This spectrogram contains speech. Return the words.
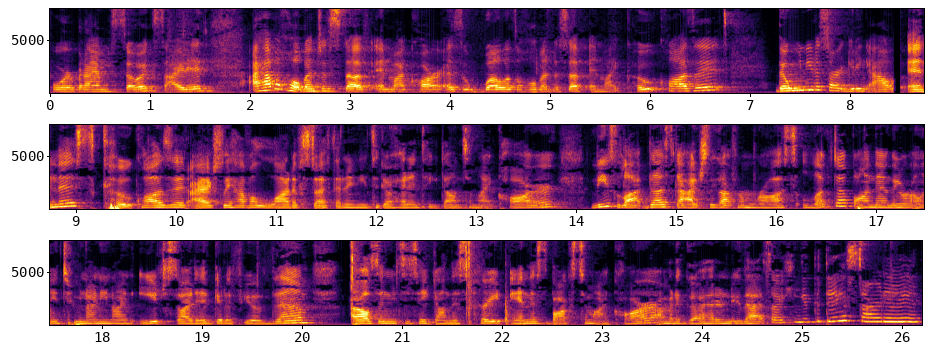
four, but I am so excited. I have a whole bunch of stuff in my car as well as a whole bunch of stuff in my coat closet that we need to start getting out. In this coat closet, I actually have a lot of stuff that I need to go ahead and take down to my car. These lap desks I actually got from Ross. Looked up on them. They were only $2.99 each, so I did get a few of them. I also need to take down this crate and this box to my car. I'm gonna go ahead and do that so I can get the day started.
